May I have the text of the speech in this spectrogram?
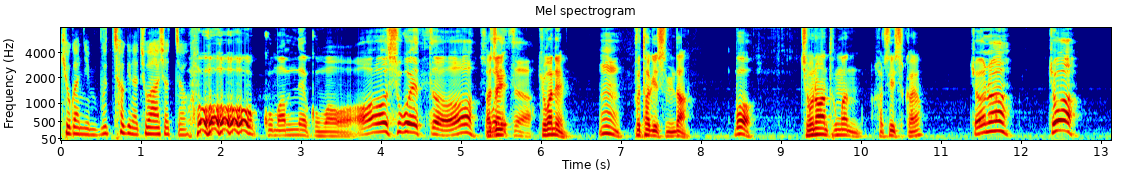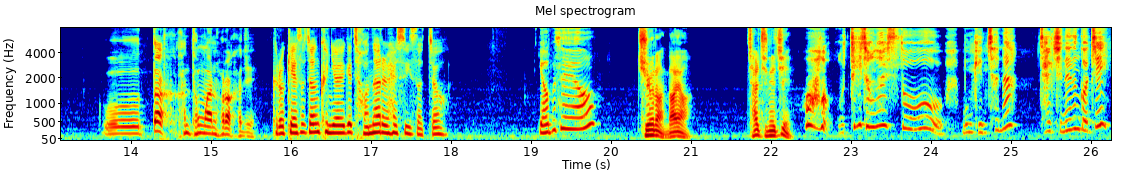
교관님 무척이나 좋아하셨죠. 오 고맙네 고마워. 어 수고했어. 아, 저기, 수고했어. 교관님 응. 부탁이 있습니다. 뭐 전화 한 통만 할 수 있을까요? 전화 좋아. 그딱 한 통만 허락하지. 그렇게 해서 전 그녀에게 전화를 할 수 있었죠. 여보세요? 지연아 나야. 잘 지내지? 어, 어떻게 전화했어? 몸 괜찮아? 잘 지내는 거지?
